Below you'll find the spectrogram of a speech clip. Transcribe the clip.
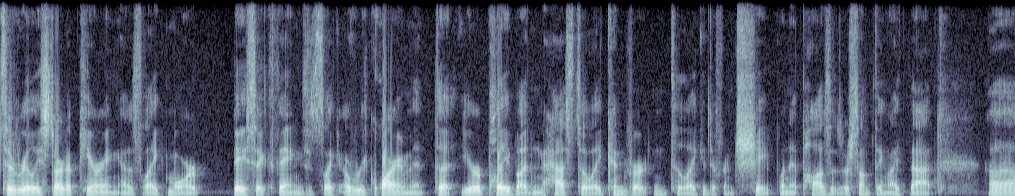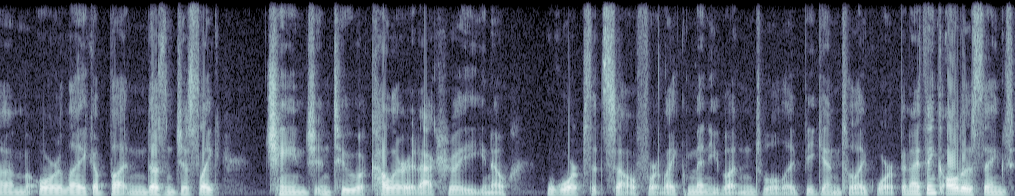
to really start appearing as like more basic things. It's like a requirement that your play button has to like convert into like a different shape when it pauses or something like that. Um, or like a button doesn't just like change into a color, it actually, you know, warps itself or like many buttons will like begin to like warp. And I think all those things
